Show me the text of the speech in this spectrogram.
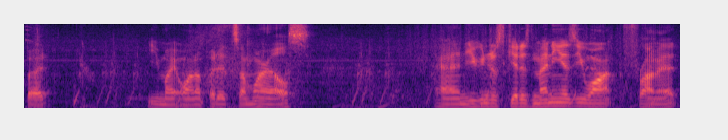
but you might want to put it somewhere else. And you can just get as many as you want from it.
